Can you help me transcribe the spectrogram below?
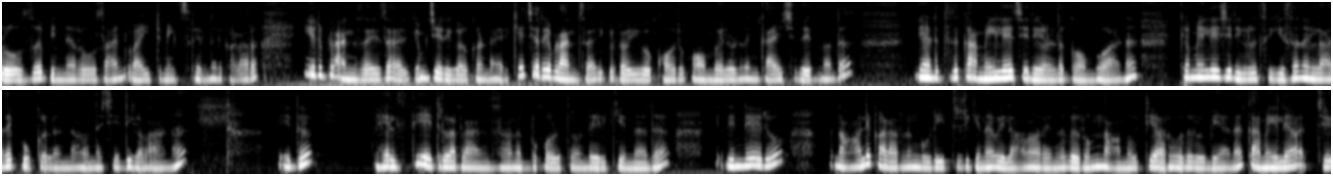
റോസ് പിന്നെ റോസ് ആൻഡ് വൈറ്റ് മിക്സ് വരുന്നൊരു കളർ ഈ ഒരു പ്ലാന്റ് സൈസ് ആയിരിക്കും ചെടികൾക്ക് ഉണ്ടായിരിക്കുക. ചെറിയ പ്ലാന്റ്സ് ആയിരിക്കും കേട്ടോ ഈ ഒരു കോംബോയിലൂടെ നിങ്ങൾക്ക് അയച്ചു തരുന്നത്. ഇനി അടുത്തത് കമേലിയ ചെടികളുടെ കോംബോ ആണ്. കമേലിയ ചെടികൾ സീസൺ ഇല്ലാതെ പൂക്കൾ ഉണ്ടാകുന്ന ചെടികളാണ്. ഇത് ഹെൽത്തി ആയിട്ടുള്ള പ്ലാന്റ്സാണ് ഇപ്പോൾ കൊടുത്തുകൊണ്ടിരിക്കുന്നത് ഇതിന്റെ ഒരു നാല് കളറിനും കൂടി ഇട്ടിരിക്കുന്ന വില എന്ന് പറയുന്നത് വെറും നാനൂറ്റി അറുപത് രൂപയാണ്. കമേല അച്ച്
